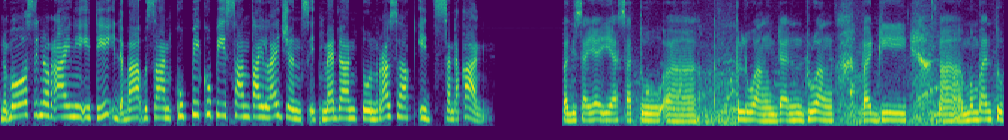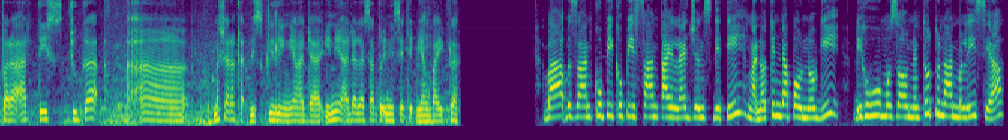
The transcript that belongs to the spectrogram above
Nabos di Nur Aini iti idaba besan kupi-kupi santai legends it medan tun razak id sandakan bagi saya ia satu uh, peluang dan ruang bagi uh, membantu para artis juga uh, masyarakat di sekeliling yang ada. Ini adalah satu inisiatif yang baiklah. Ba bezan kupi-kupi santai legends diti ngano tinda pau nogi di huhu mozau nan tutunan Malaysia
